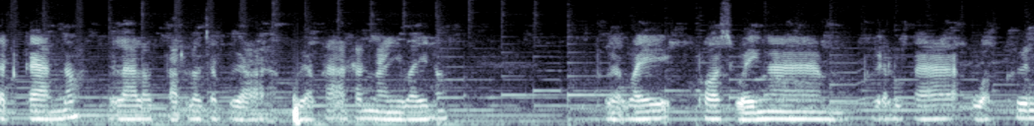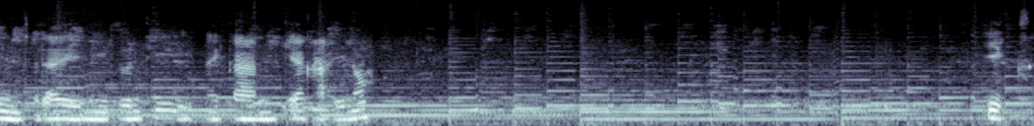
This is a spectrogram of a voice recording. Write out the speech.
จัดการเนาะเวลาเราตัดเราจะเผื่อเผื่อผ้าข้างในไว้เนาะเผื่อไว้พอสวยงามเผื่อลูกค้าอวบขึ้นจะได้มีพื้นที่ในการแก้ไขเนาะ อีกเส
